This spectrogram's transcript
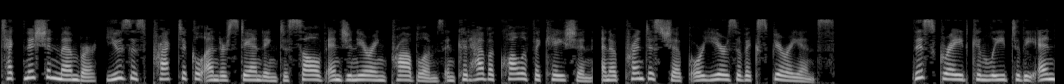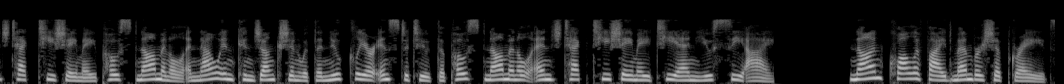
Technician member, uses practical understanding to solve engineering problems and could have a qualification, an apprenticeship or years of experience. This grade can lead to the Eng Tech TIChemE post-nominal and now in conjunction with the Nuclear Institute the post-nominal Eng Tech TIChemE TNUCI. Non-qualified membership grades.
